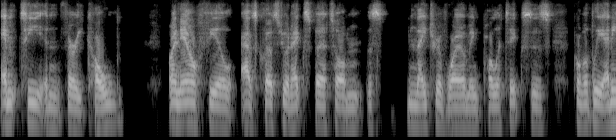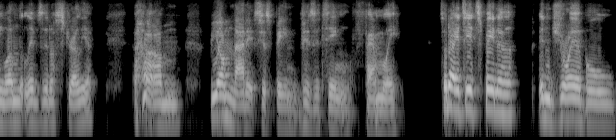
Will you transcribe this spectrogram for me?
empty and very cold. I now feel as close to an expert on the nature of Wyoming politics as probably anyone that lives in Australia. Um, beyond that, it's just been visiting family. So no, it's it's been a enjoyable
